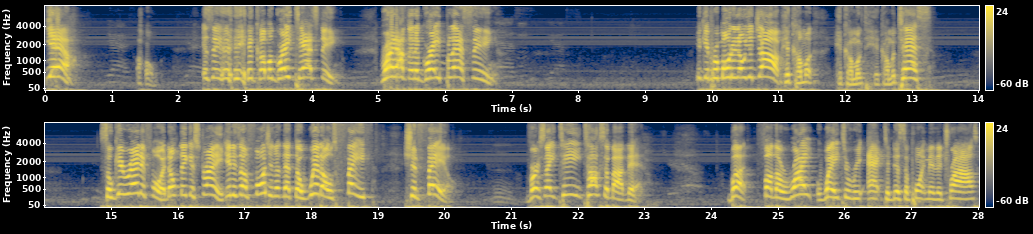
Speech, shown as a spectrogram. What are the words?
Yeah. Oh, it's a, here come a great testing right after the great blessing. You get promoted on your job. Here come a here come a here come a test. So get ready for it. Don't think it's strange. It is unfortunate that the widow's faith should fail. Verse 18 talks about that. But for the right way to react to disappointment and trials,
